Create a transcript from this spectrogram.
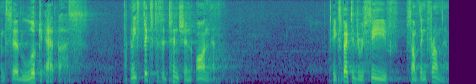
and said, Look at us. And he fixed his attention on them. He expected to receive something from them.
